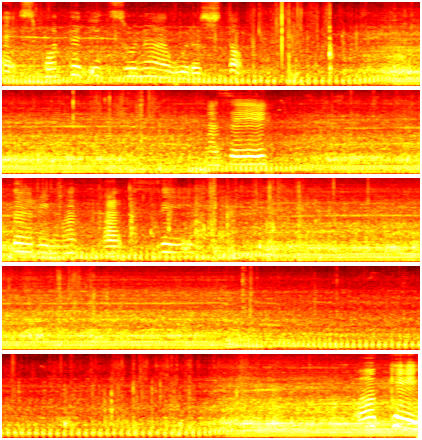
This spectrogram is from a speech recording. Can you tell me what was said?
I spotted it sooner, I would have stopped. Masih. Terima kasih. Okay.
